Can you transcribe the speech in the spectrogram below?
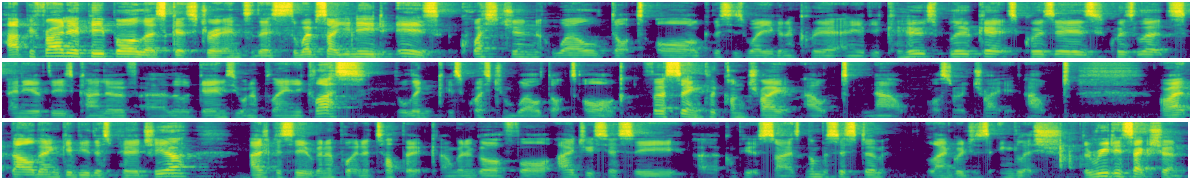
Happy Friday, people. Let's get straight into this. The website you need is questionwell.org. This is where you're going to create any of your Kahoots, Blookets, quizzes, Quizlets, any of these kind of uh, little games you want to play in your class. The link is questionwell.org. First thing, click on try it out now. Or oh, sorry, try it out. All right, that'll then give you this page here. As you can see, we're going to put in a topic. I'm going to go for IGCSE, uh, Computer Science Number System, language is English. The reading section,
